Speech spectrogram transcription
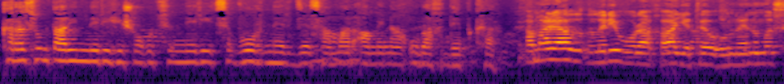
40 տարիների հիշողություններից ո՞րն էր ձեզ համար ամենաուրախ դեպքը։ Համարյա լրիվ ուրախ է, եթե ունենումս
